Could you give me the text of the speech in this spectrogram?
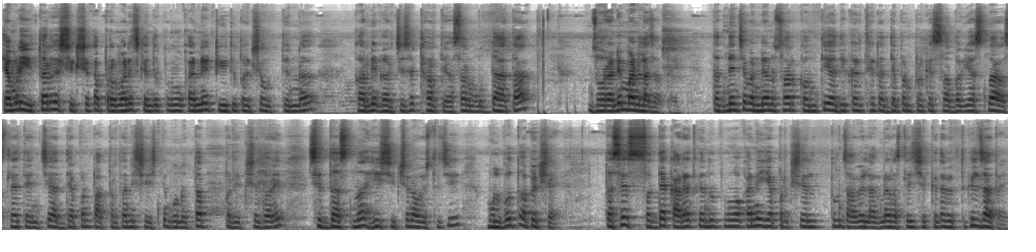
त्यामुळे इतर शिक्षकाप्रमाणेच केंद्र प्रमुखांनी टी ई टी परीक्षा उत्तीर्ण करणे गरजेचे ठरते असा मुद्दा आता जोराने मांडला जात आहे. तज्ज्ञांच्या म्हणण्यानुसार कोणतेही अधिकारी थेट अध्यापन प्रक्रियेत सहभागी असणार असल्यास त्यांची अध्यापन पात्रता आणि शैक्षणिक गुणवत्ता परीक्षेद्वारे सिद्ध असणं ही शिक्षण व्यवस्थेची मूलभूत अपेक्षा आहे. तसेच सध्या कार्यरत केंद्र या परीक्षेतून जावे लागणार असल्याची शक्यता व्यक्त केली जात आहे.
